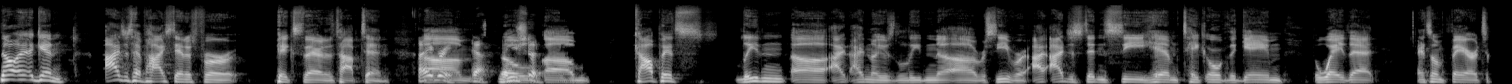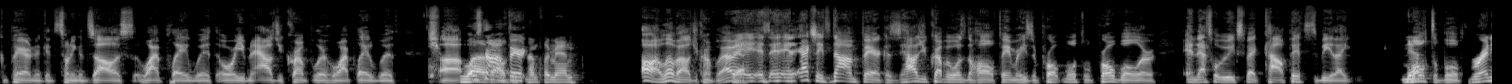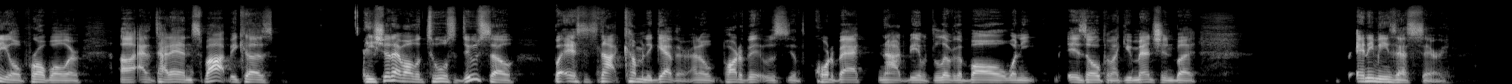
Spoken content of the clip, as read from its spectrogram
No, again, I just have high standards for picks there in the top 10. I agree. Um, yeah, so, you should. Um, Kyle Pitts leading, uh, I, I know he was the leading uh, receiver. I, I just didn't see him take over the game the way that it's unfair to compare him against Tony Gonzalez, who I played with, or even Alge Crumpler, who I played with. Uh, well, it's not unfair. Crumpler, man. Oh, I love Alge Crumpler. I mean, yeah. it's, and actually, it's not unfair because Alge Crumpler wasn't the Hall of Famer. He's a pro, multiple Pro Bowler, and that's what we expect Kyle Pitts to be like multiple perennial Pro Bowler uh, at the tight end spot because he should have all the tools to do so. but it's, it's not coming together. I know part of it was you know, the quarterback not being able to deliver the ball when he is open, like you mentioned, but any means necessary.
